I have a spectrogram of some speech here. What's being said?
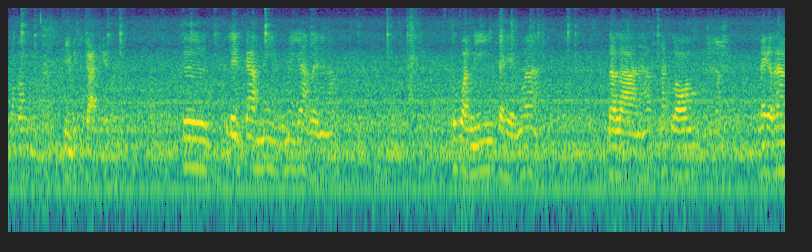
เราต้องมีวิธีการยังไงบ้างคือเล่นกล้ามนี่ไม่ยากเลยนะครับ ทุกวันนี้จะเห็นว่าดารานะครับ นักร้องนะครับแม้กระทั่ง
